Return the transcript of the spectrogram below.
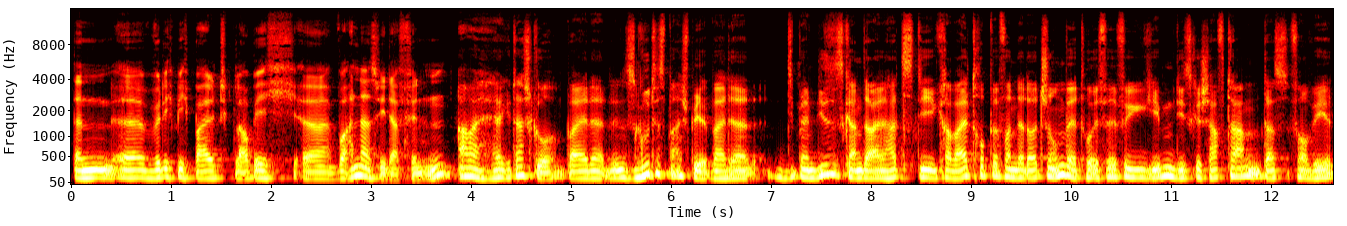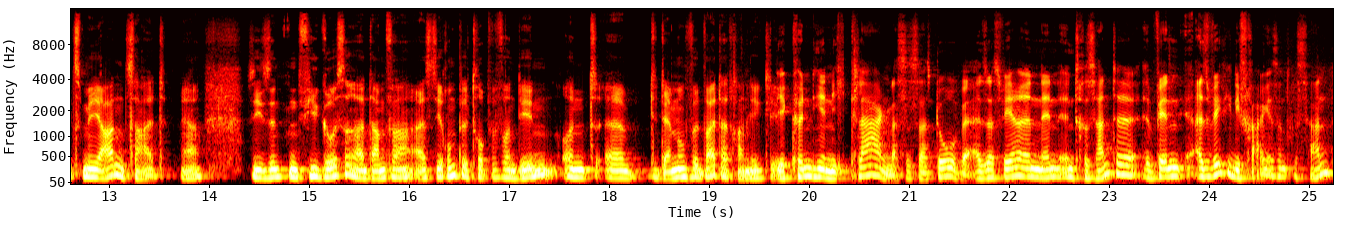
dann äh, würde ich mich bald, glaube ich, äh, woanders wiederfinden. Aber Herr Gitaschko, bei der, das ist ein gutes Beispiel. Bei der, die, beim Dieselskandal hat es die Krawalltruppe von der Deutschen Umwelthilfe gegeben, die es geschafft haben, dass VW jetzt Milliarden zahlt. Ja, sie sind ein viel größerer Dampfer als die Rumpeltruppe von denen und äh, die Dämmung wird weiter dran liegen. Wir können hier nicht klagen, das ist das Doofe. Also das wäre eine interessante, wenn, also wirklich die Frage ist interessant,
